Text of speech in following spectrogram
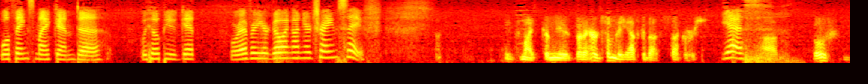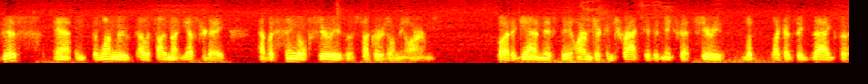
Well, thanks, Mike, and uh, we hope you get wherever you're going on your train safe. It's my commute. But I heard somebody ask about suckers. Yes. Uh, both this and the one we, I was talking about yesterday have a single series of suckers on the arms. But again, if the arms are contracted, it makes that series look like a zigzag. So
